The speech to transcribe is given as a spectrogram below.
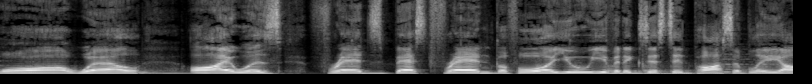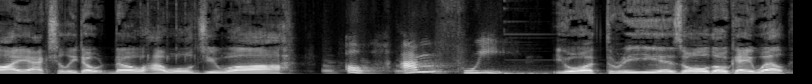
Oh, well, I was Fred's best friend before you even existed, possibly. I actually don't know how old you are. Oh, I'm free. You're three years old. Okay, well,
